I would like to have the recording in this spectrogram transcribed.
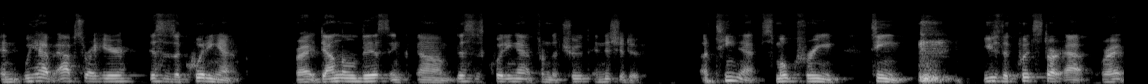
And we have apps right here. This is a quitting app, right? Download this, and um, this is quitting app from the Truth Initiative. A teen app, smoke free teen. use the Quit Start app, right?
